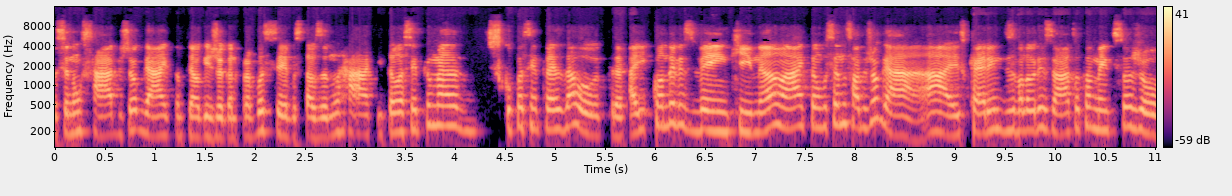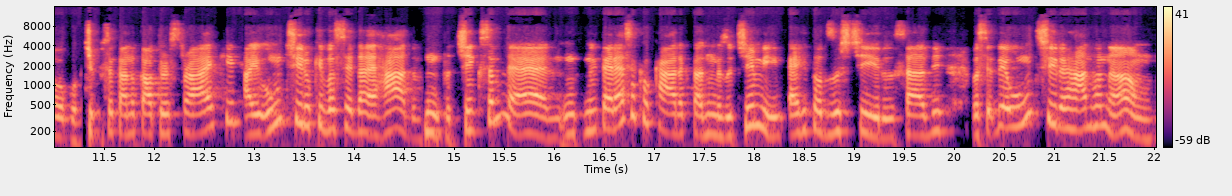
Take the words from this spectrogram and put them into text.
você não sabe jogar jogar, então tem alguém jogando para você, você tá usando hack. Então é sempre uma desculpa assim atrás da outra. Aí quando eles veem que não, ah, então você não sabe jogar. Ah, eles querem desvalorizar totalmente o seu jogo. Tipo, você tá no Counter-Strike, aí um tiro que você dá errado, hum, tinha que ser mulher. Não, interessa que o cara que tá no mesmo time erre todos os tiros, sabe? Você deu um tiro errado não.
